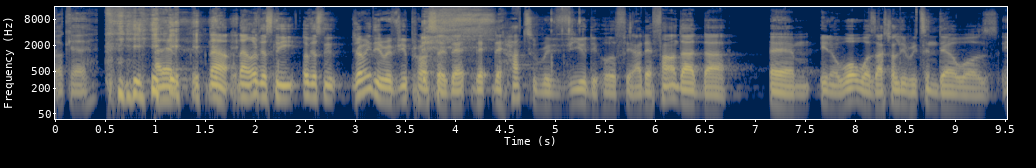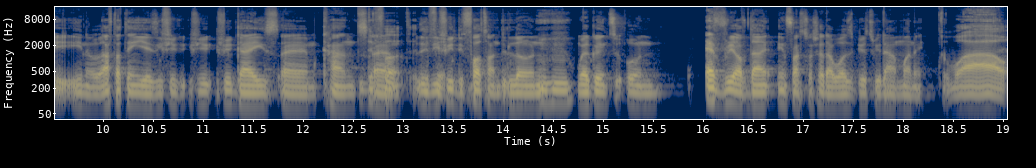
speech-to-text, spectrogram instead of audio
Okay. And then, now, now, obviously, obviously, during the review process, they, they, they had to review the whole thing, and they found out that um, you know what was actually written there was you know after ten years, if you if you if you guys um, can't Default. um, if you default on the loan, we're going to own every of that infrastructure that was built with our money wow.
